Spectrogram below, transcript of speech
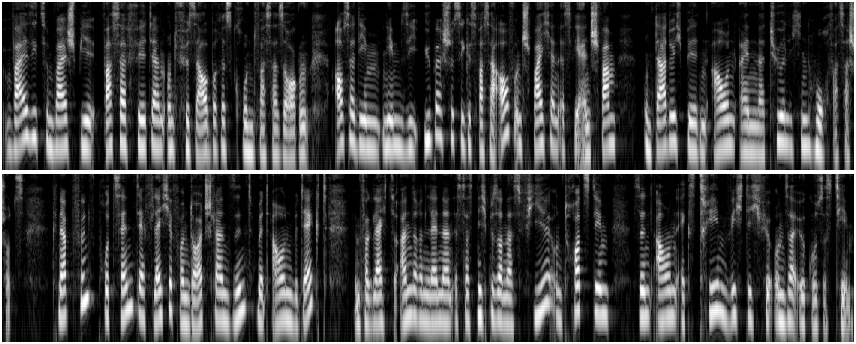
weil sie zum Beispiel Wasser filtern und für sauberes Grundwasser sorgen. Außerdem nehmen sie überschüssiges Wasser auf und speichern es wie ein Schwamm, und dadurch bilden Auen einen natürlichen Hochwasserschutz. Knapp fünf Prozent der Fläche von Deutschland sind mit Auen bedeckt. Im Vergleich zu anderen Ländern ist das nicht besonders viel und trotzdem sind Auen extrem wichtig für unser Ökosystem.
